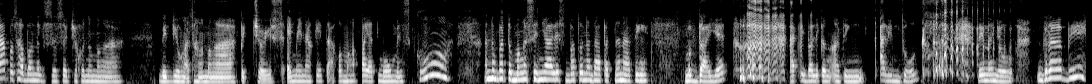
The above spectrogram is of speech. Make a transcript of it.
Tapos habang nagsasearch ako ng mga video nga sa mga pictures, ay may nakita ako mga payat moments ko. Ano ba to Mga senyales ba to na dapat na nating mag-diet? At ibalik ang ating alindog? Tingnan nyo. Grabe.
